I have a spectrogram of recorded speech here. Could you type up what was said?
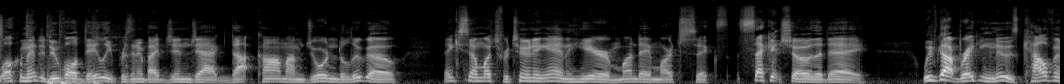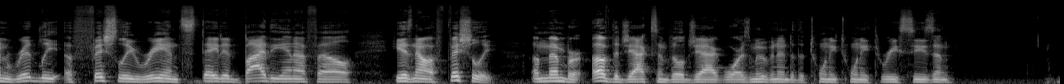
Welcome into Duval Daily, presented by GinJag.com. I'm Jordan DeLugo. Thank you so much for tuning in here, Monday, March 6th, second show of the day. We've got breaking news. Calvin Ridley officially reinstated by the NFL. He is now officially a member of the Jacksonville Jaguars moving into the 2023 season.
